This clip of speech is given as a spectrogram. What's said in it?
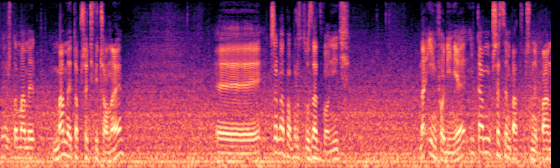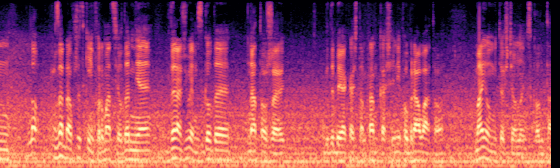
No już to mamy, mamy to przećwiczone. Yy, trzeba po prostu zadzwonić na infolinię i tam przesympatyczny pan no, zabrał wszystkie informacje ode mnie. Wyraziłem zgodę na to, że gdyby jakaś tam bramka się nie pobrała, to mają mi to ściągnąć z konta.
